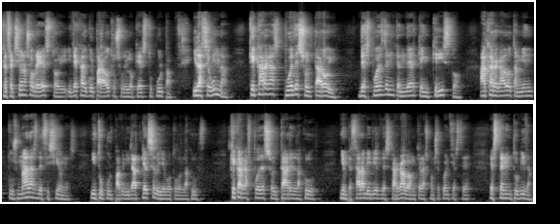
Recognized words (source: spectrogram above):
Reflexiona sobre esto y deja de culpar a otros sobre lo que es tu culpa. Y la segunda, ¿qué cargas puedes soltar hoy después de entender que en Cristo ha cargado también tus malas decisiones y tu culpabilidad, que Él se lo llevó todo en la cruz? ¿Qué cargas puedes soltar en la cruz y empezar a vivir descargado aunque las consecuencias te estén en tu vida?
